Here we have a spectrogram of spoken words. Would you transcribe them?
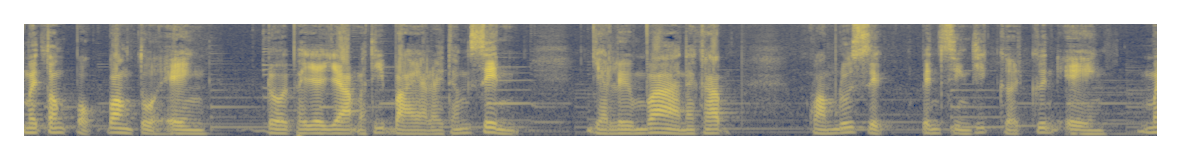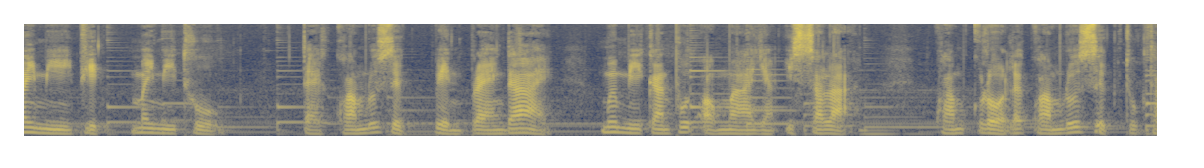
ไม่ต้องปกป้องตัวเอง โดยพยายามอธิบายอะไรทั้งสิ้น อย่าลืมว่านะครับ ความรู้สึกเป็นสิ่งที่เกิดขึ้นเอง ไม่มีผิดไม่มีถูก แต่ความรู้สึกเปลี่ยนแปลงได้ เมื่อมีการพูดออกมาอย่างอิสระ ความโกรธและความรู้สึกถูกท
